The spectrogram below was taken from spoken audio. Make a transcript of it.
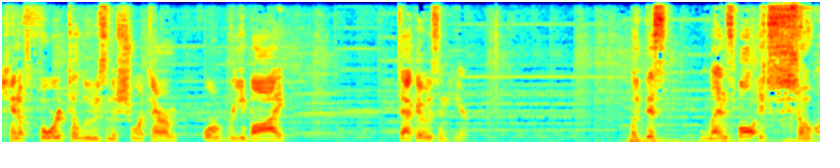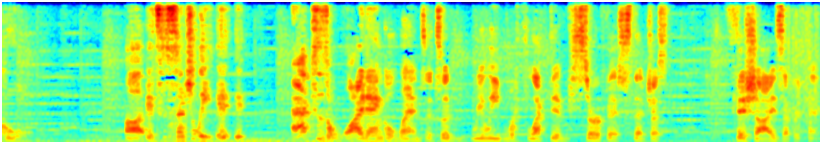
can afford to lose in the short term or rebuy, that goes in here. Like this lens ball, it's so cool. Uh, it's essentially it, it acts as a wide-angle lens. It's a really reflective surface that just fisheyes everything.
